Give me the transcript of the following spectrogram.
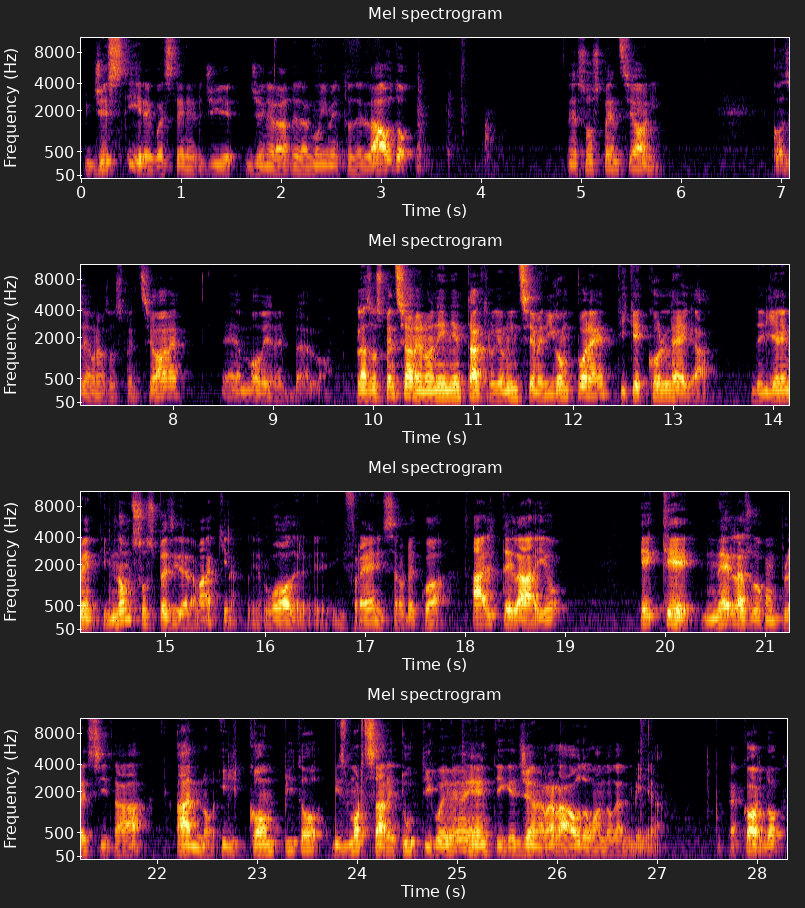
gestire queste energie generate dal movimento dell'auto le sospensioni. Cos'è una sospensione? È muovere il bello. La sospensione non è nient'altro che un insieme di componenti che collega degli elementi non sospesi della macchina, le ruote, le, i freni, queste robe qua, al telaio e che nella sua complessità hanno il compito di smorzare tutti quei movimenti che genera l'auto quando cammina. D'accordo?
